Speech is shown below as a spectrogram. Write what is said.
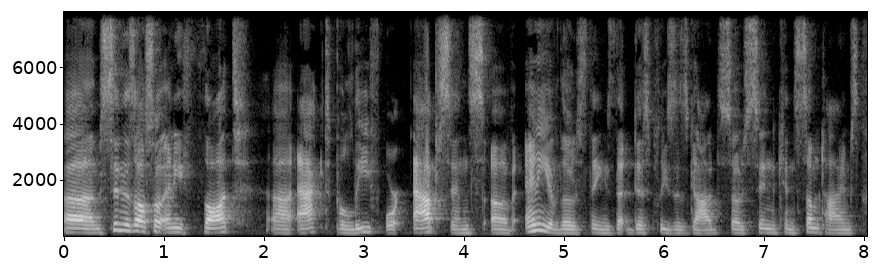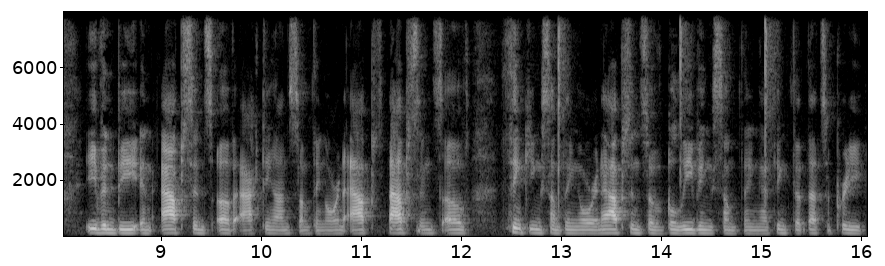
Um, sin is also any thought, uh, act, belief, or absence of any of those things that displeases God. So sin can sometimes even be an absence of acting on something, or an ab- absence of thinking something, or an absence of believing something. I think that that's a pretty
